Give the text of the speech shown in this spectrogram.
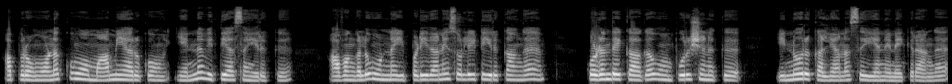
அப்புறம் உனக்கும் உன் மாமியாருக்கும் என்ன வித்தியாசம் இருக்கு? அவங்களும் உன்னை இப்படிதானே சொல்லிட்டு இருக்காங்க. குழந்தைக்காக உன் புருஷனுக்கு இன்னொரு கல்யாணம் செய்ய நினைக்கிறாங்க.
